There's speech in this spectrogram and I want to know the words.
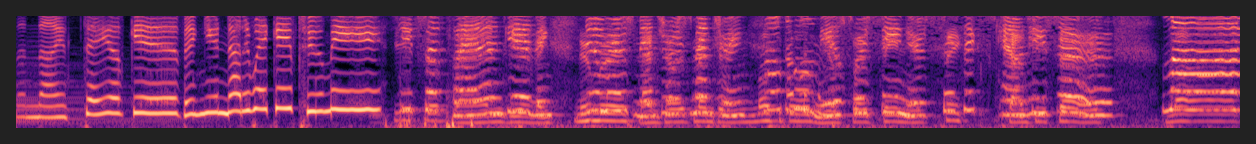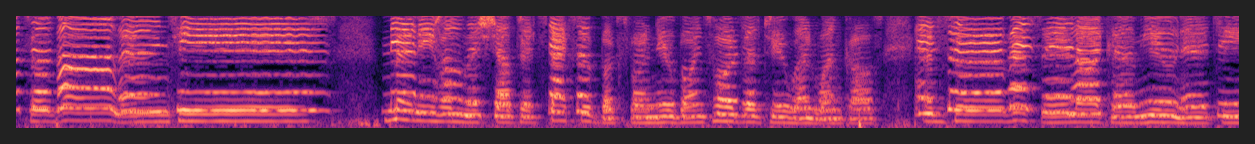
the ninth day of giving, United Way gave to me. Heaps of planned giving, numerous mentors mentoring, multiple meals for seniors, six counties served, lots of volunteers. Many homeless sheltered, stacks of books for newborns, hordes of 211 calls, and service in our community.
